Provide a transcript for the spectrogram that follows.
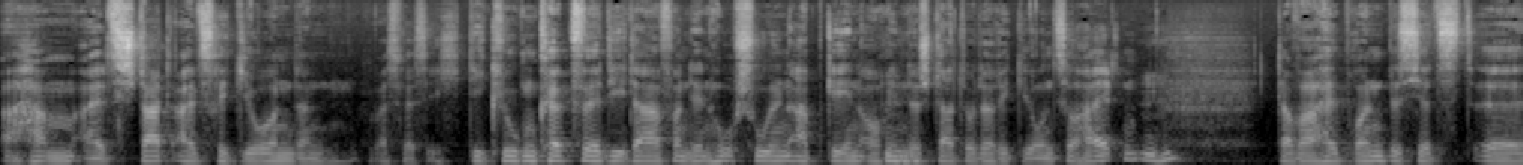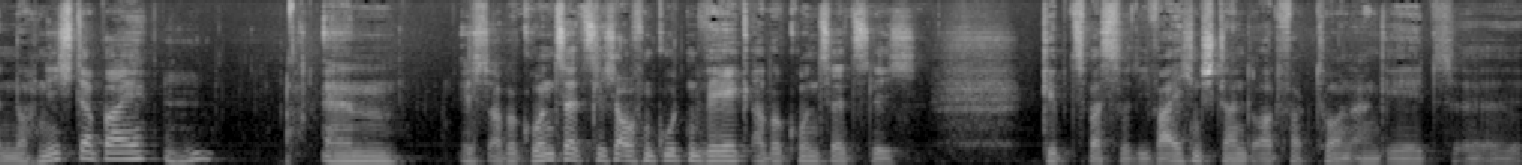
haben als Stadt, als Region, dann, was weiß ich, die klugen Köpfe, die da von den Hochschulen abgehen, auch mhm. in der Stadt oder Region zu halten. Mhm. Da war Heilbronn bis jetzt äh, noch nicht dabei. Mhm. Ähm, ist aber grundsätzlich auf einem guten Weg, aber grundsätzlich gibt es, was so die weichen Standortfaktoren angeht, äh,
